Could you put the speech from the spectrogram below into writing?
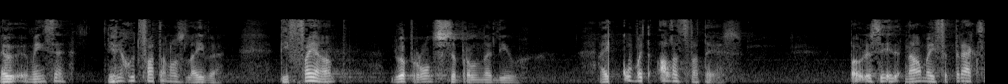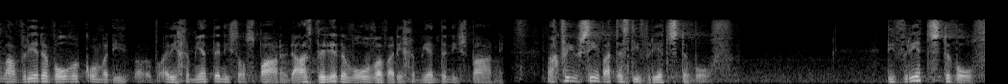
Nou, mense, hierdie goed vat aan ons lywe. Die vijand loop rond sy brillende leeuw. Hy kom met alles wat hy is. Paulus sê, na my vertrek sal daar vrede wolwe kom wat die, wat die gemeente nie sal spaar. En daar is vrede wolwe wat die gemeente nie spaar nie. Maar ek vir jou sê, wat is die vreedste wolf? Die vreedste wolf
